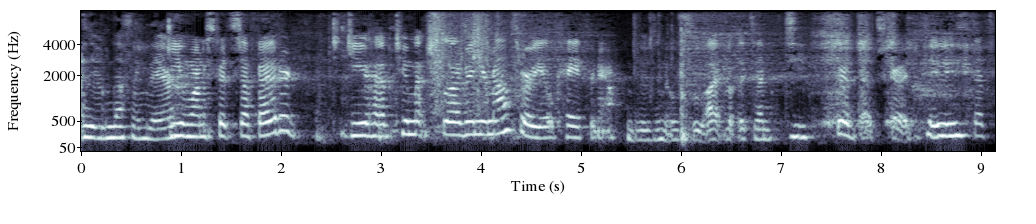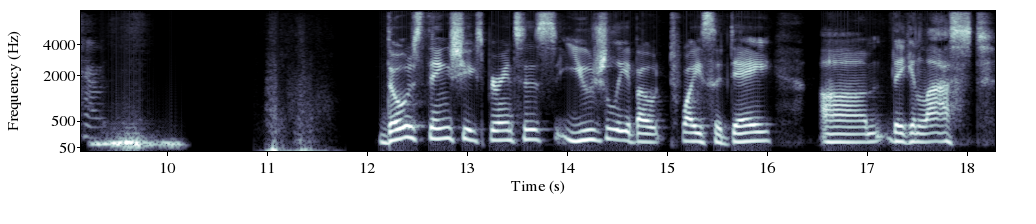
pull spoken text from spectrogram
There's nothing there. Do you want to spit stuff out, or do you have too much saliva in your mouth, or are you okay for now? There's no saliva. It's empty. Good, that's good. Hey, That's how. Those things she experiences usually about twice a day. Um, they can last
